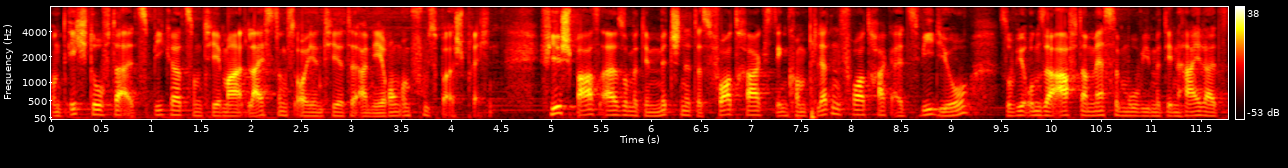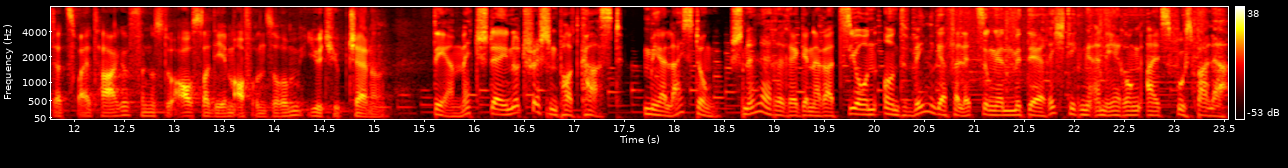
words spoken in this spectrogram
und ich durfte als Speaker zum Thema leistungsorientierte Ernährung im Fußball sprechen. Viel Spaß also mit dem Mitschnitt des Vortrags, den kompletten Vortrag als Video sowie unser After-Messe-Movie mit den Highlights der zwei Tage findest du außerdem auf unserem YouTube-Channel. Der Matchday Nutrition Podcast. Mehr Leistung, schnellere Regeneration und weniger Verletzungen mit der richtigen Ernährung als Fußballer.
